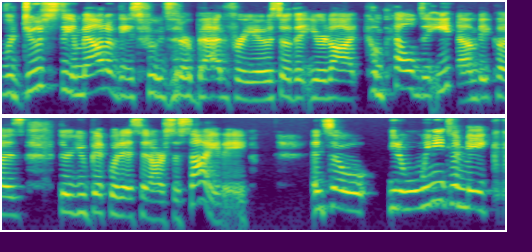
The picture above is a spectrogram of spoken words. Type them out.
reduce the amount of these foods that are bad for you so that you're not compelled to eat them because they're ubiquitous in our society. And so, you know, when we need to make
